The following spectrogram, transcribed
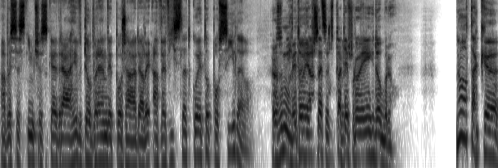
aby se s tím české dráhy v dobrém vypořádali a ve výsledku je to posílilo. Rozumím, vy to je v podstatě pro jejich dobro. No tak eh,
